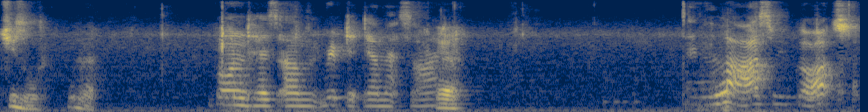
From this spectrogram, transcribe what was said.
Chiseled. Look at that. Bond has um, ripped it down that side. Yeah. And last, we've got.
